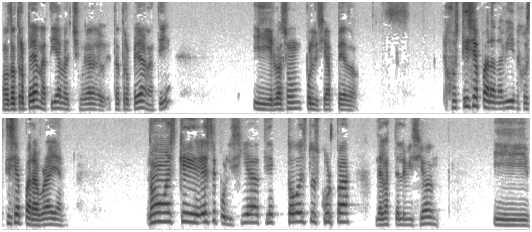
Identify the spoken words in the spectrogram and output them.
O te atropellan a ti a la chingada, güey. Te atropellan a ti y lo hace un policía pedo. Justicia para David, justicia para Brian. No, es que ese policía tiene, todo esto es culpa de la televisión. Y,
